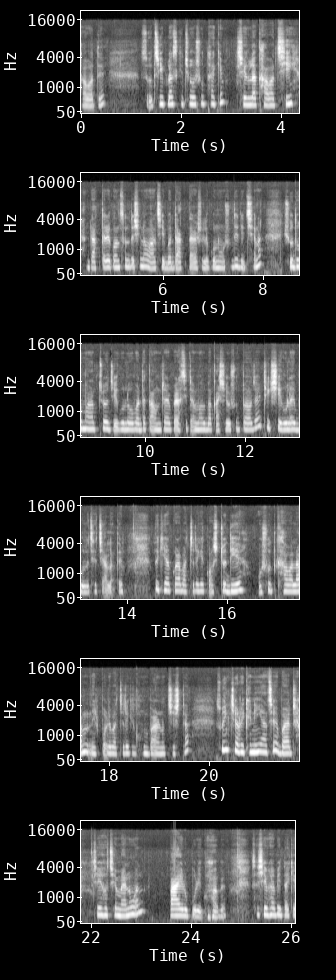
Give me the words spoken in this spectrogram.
খাওয়াতে। সো থ্রি প্লাস কিছু ওষুধ থাকে, সেগুলো খাওয়াচ্ছি। ডাক্তারের কনসালটেশনেও আছি বা ডাক্তার আসলে কোনো ওষুধই দিচ্ছে না। শুধুমাত্র যেগুলো ওভার দ্য কাউন্টার প্যারাসিটামল বা কাশি ওষুধ পাওয়া যায়, ঠিক সেগুলাই বলেছে চালাতে। তো কেয়ার করা, বাচ্চাটাকে কষ্ট দিয়ে ওষুধ খাওয়ালাম, এরপরে বাচ্চাটাকে ঘুম বাড়ানোর চেষ্টা। সুইং চেয়ার এখানেই আছে বাট যে হচ্ছে ম্যানুয়াল পায়ের উপরে ঘুমাবে। সো সেভাবেই তাকে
